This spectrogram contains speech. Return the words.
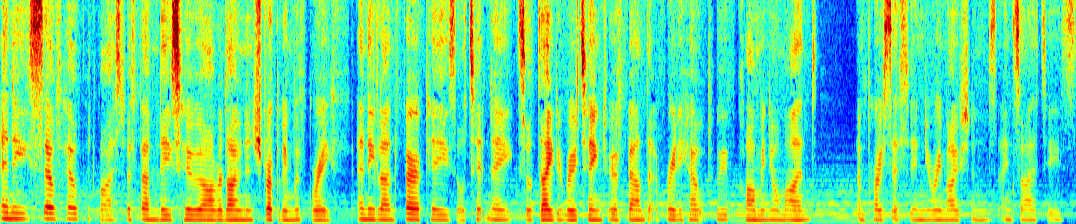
any self help advice for families who are alone and struggling with grief? Any learned therapies or techniques or daily routines you have found that have really helped with calming your mind and processing your emotions, anxieties,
